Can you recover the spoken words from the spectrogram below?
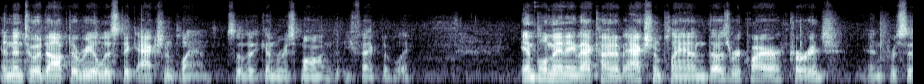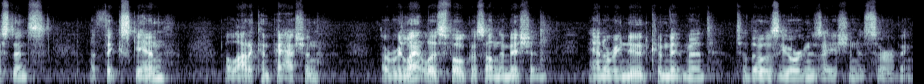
and then to adopt a realistic action plan so they can respond effectively. Implementing that kind of action plan does require courage and persistence, a thick skin, a lot of compassion, a relentless focus on the mission, and a renewed commitment to those the organization is serving.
